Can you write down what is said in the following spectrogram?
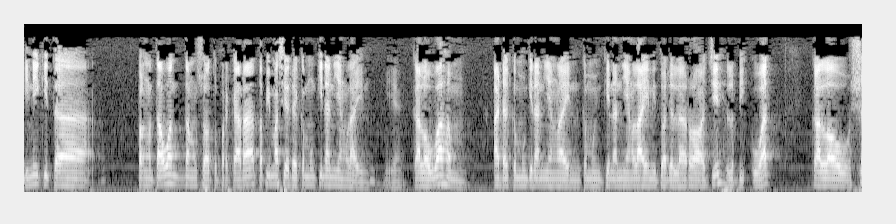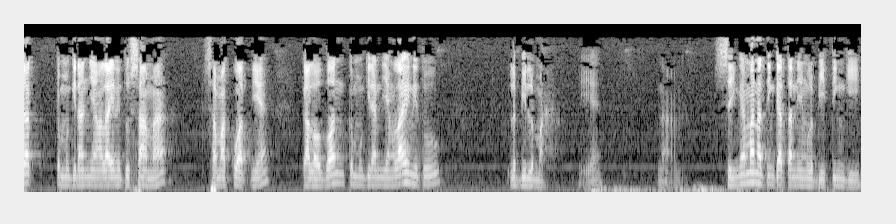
ini kita pengetahuan tentang suatu perkara tapi masih ada kemungkinan yang lain ya. Kalau wahm ada kemungkinan yang lain, kemungkinan yang lain itu adalah rajih, lebih kuat kalau syak kemungkinan yang lain itu sama, sama kuatnya. Kalau dhon kemungkinan yang lain itu lebih lemah. Ya. Nah, sehingga mana tingkatan yang lebih tinggi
